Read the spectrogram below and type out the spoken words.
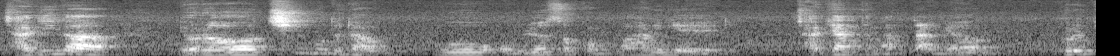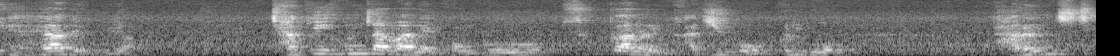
자기가 여러 친구들하고 어울려서 공부하는 게 자기한테 맞다면 그렇게 해야 되고요. 자기 혼자만의 공부 습관을 가지고 그리고 다른 치-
